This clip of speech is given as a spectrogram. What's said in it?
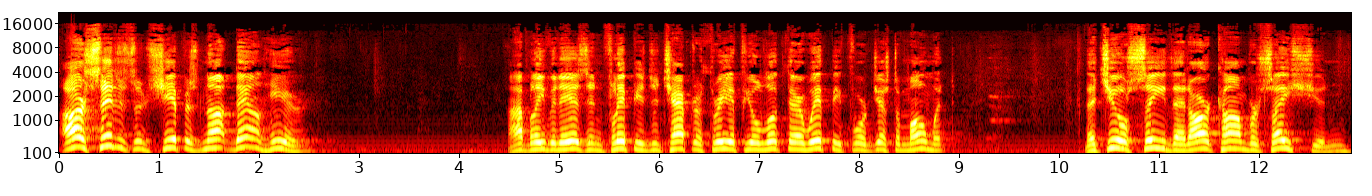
our citizenship is not down here. I believe it is in Philippians chapter 3, if you'll look there with me for just a moment that you'll see that our conversation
